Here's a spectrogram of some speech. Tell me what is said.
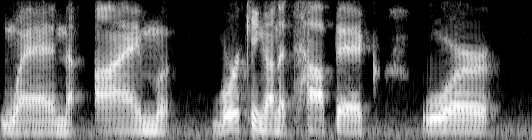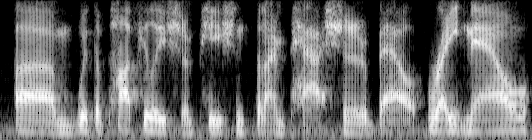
when I'm working on a topic or um, with a population of patients that I'm passionate about. Right now,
